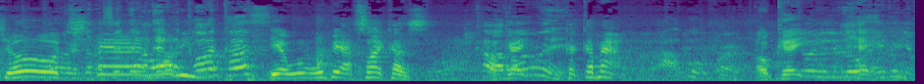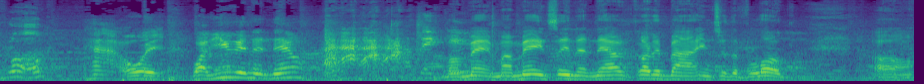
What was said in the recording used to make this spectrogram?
George. Oh, we're gonna sit down and have a hey, cuz? Yeah, we'll, we'll be outside, cuz. Come Okay, c- come out. Ah, go it. Okay. You're doing your, you're doing your vlog. Ha, oh, wait. While you in it now? my man, my man's in it now. Got him uh, into the vlog. Oh,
